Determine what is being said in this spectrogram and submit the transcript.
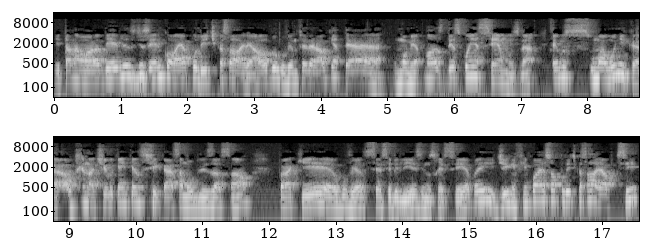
e está na hora deles dizerem qual é a política salarial do governo federal, que até o momento nós desconhecemos, né? Temos uma única alternativa que é intensificar essa mobilização para que o governo se sensibilize, nos receba e diga, enfim, qual é a sua política salarial. Porque se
